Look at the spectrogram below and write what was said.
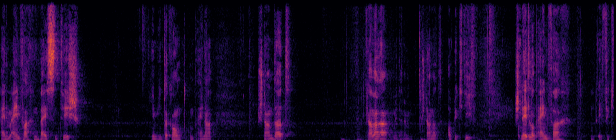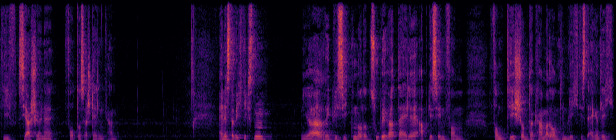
einem einfachen weißen Tisch hier im Hintergrund und einer Standard Kamera mit einem Standardobjektiv schnell und einfach und effektiv sehr schöne Fotos erstellen kann. Eines der wichtigsten ja, Requisiten oder Zubehörteile, abgesehen vom, vom Tisch und der Kamera und dem Licht, ist eigentlich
